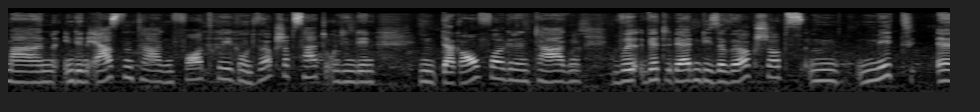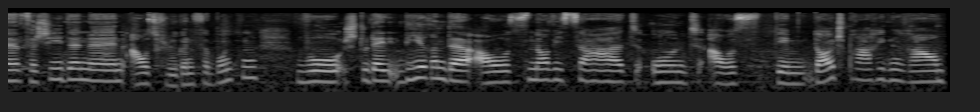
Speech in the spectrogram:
man in den ersten Tagen Vorträge und Workshops hat und in den darauffolgenden Tagen wird, werden diese Workshops mit äh, verschiedenen Ausflügen verbunden, wo Studierende aus Novi Sad und aus dem deutschsprachigen Raum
